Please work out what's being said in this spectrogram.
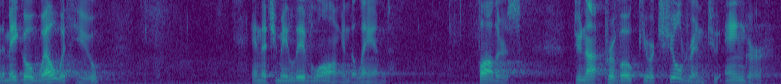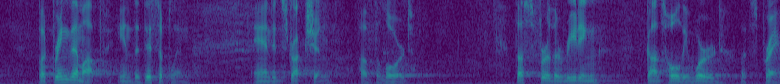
that it may go well with you, and that you may live long in the land. Fathers, do not provoke your children to anger, but bring them up in the discipline and instruction of the Lord. Thus, further reading God's holy word, let's pray.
